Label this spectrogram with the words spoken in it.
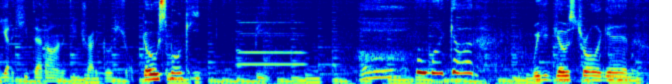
You gotta keep that on if you try to ghost troll. Ghost monkey? B. Oh my god. We could ghost troll again.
